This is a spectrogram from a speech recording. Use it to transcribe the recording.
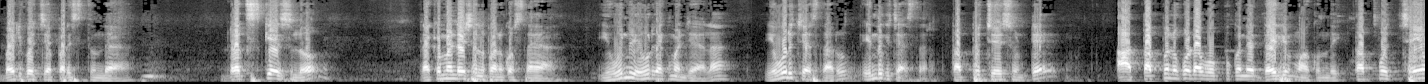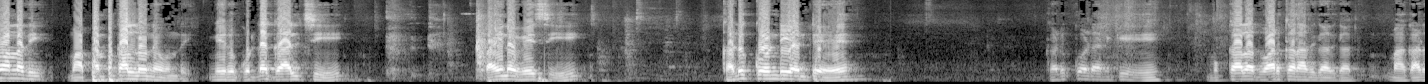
బయటకు వచ్చే పరిస్థితి ఉందా? డ్రగ్స్ కేసులో రికమెండేషన్లు పనికొస్తాయా? ఎవరిని ఎవరు రికమెండ్ చేయాలా? ఎవరు చేస్తారు? ఎందుకు చేస్తారు? తప్పు చేసుంటే ఆ తప్పును కూడా ఒప్పుకునే ధైర్యం మాకుంది. తప్పు చేయమన్నది మా పెంపకాల్లోనే ఉంది. మీరు గుడ్డ గాల్చి పైన వేసి కడుక్కోండి అంటే కడుక్కోవడానికి ముక్కాల ద్వారకానాథ్ కాదు కాదు మా కాడ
